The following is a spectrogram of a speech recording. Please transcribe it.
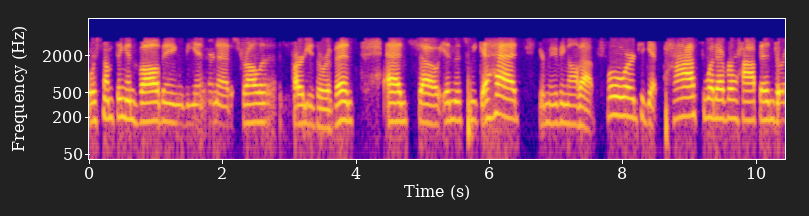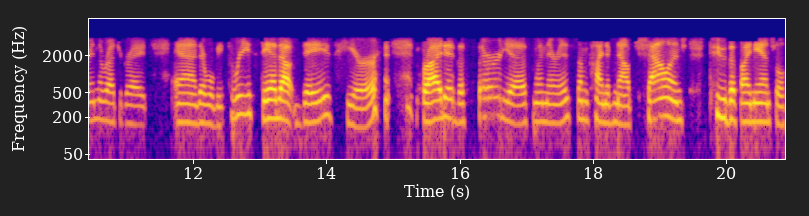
or something involving the internet, astrology, parties or events. And so in this week ahead, you're moving all that forward to get past whatever happened during the retrograde and there will be three standout days here. Friday the 30th, when there is some kind of now challenge to the financial,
